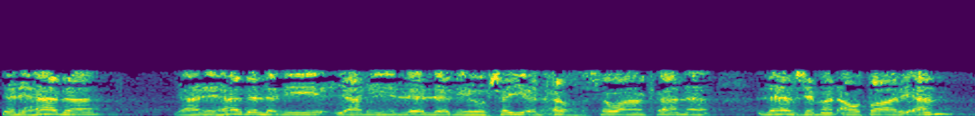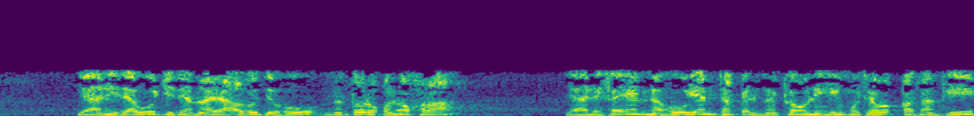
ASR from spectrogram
يعني هذا يعني هذا الذي يعني الذي هو سيء الحفظ سواء كان لازما أو طارئا يعني إذا وجد ما يعضده من طرق أخرى يعني فإنه ينتقل من كونه متوقفا فيه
